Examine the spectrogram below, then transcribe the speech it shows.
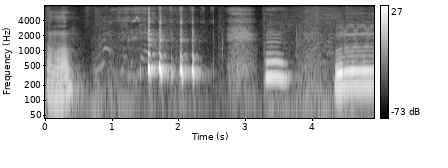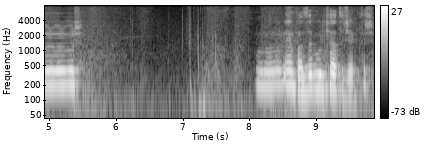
Tamam. vur vur vur. Vur vur vur. Fazla bir ulti atacaktır.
